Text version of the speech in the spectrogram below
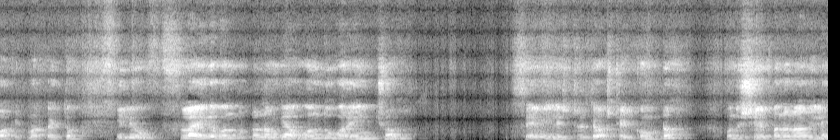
ಪಾಕೆಟ್ ಮಾರ್ಕ್ ಆಯಿತು. ಇಲ್ಲಿ ಫ್ಲೈಗೆ ಬಂದ್ಬಿಟ್ಟು ನಮಗೆ ಒಂದೂವರೆ ಇಂಚು ಸೇಮ್ ಇಲ್ಲಿ ಎಷ್ಟಿರ್ತೀವೋ ಅಷ್ಟೇ ಇಟ್ಕೊಂಡ್ಬಿಟ್ಟು ಒಂದು ಶೇಪನ್ನು ನಾವಿಲ್ಲಿ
